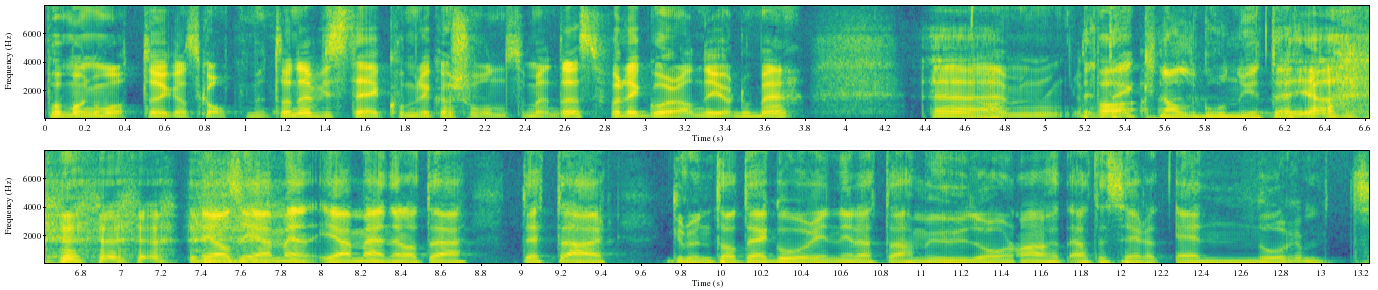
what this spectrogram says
på mange måter ganske oppmuntrende hvis det er kommunikasjonen som endres, for det går an å gjøre noe med. Ja, Um, dette hva- er knallgode nyheter. Ja. Ja, altså, jeg, mener, jeg mener at det, dette er grunnen til at jeg går inn i dette med hudår nå, at jeg ser et enormt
